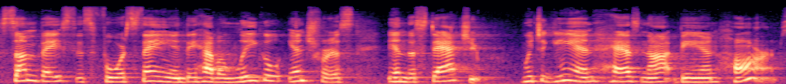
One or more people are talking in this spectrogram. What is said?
some basis for saying they have a legal interest in the statute, which again has not been harmed.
